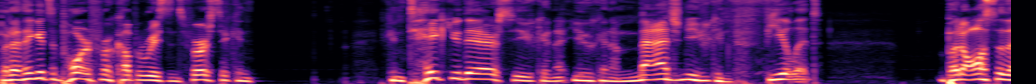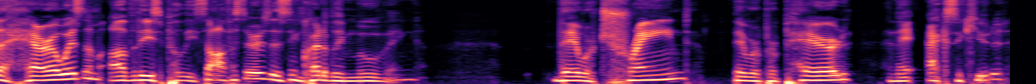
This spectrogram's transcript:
But I think it's important for a couple of reasons. First, it can it can take you there so you can you can imagine you can feel it but also the heroism of these police officers is incredibly moving. They were trained, they were prepared, and they executed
